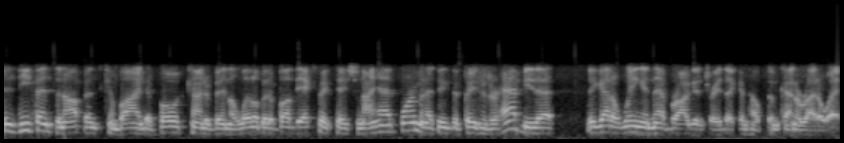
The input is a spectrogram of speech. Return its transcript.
his defense and offense combined have both kind of been a little bit above the expectation I had for him. And I think the Pacers are happy that they got a wing in that Brogdon trade that can help them kind of right away.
